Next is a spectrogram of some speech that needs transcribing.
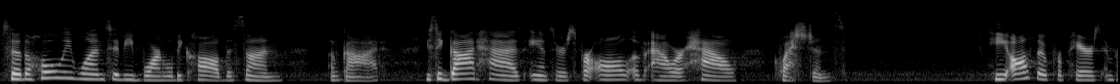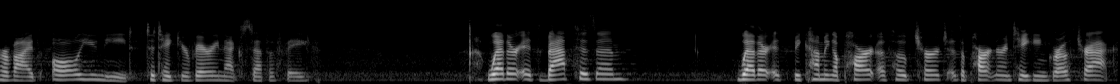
So the Holy One to be born will be called the Son of God. You see, God has answers for all of our how questions. He also prepares and provides all you need to take your very next step of faith. Whether it's baptism, whether it's becoming a part of Hope Church as a partner in taking Growth Track,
